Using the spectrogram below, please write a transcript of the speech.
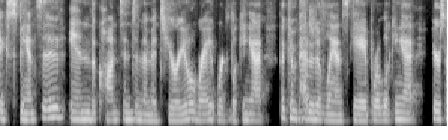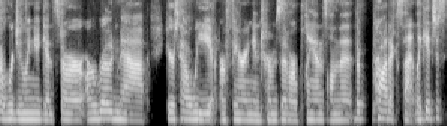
expansive in the content and the material, right? We're looking at the competitive landscape. We're looking at here's how we're doing against our, our roadmap. Here's how we are faring in terms of our plans on the, the product side. Like it just,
